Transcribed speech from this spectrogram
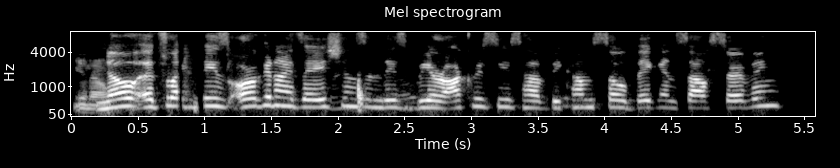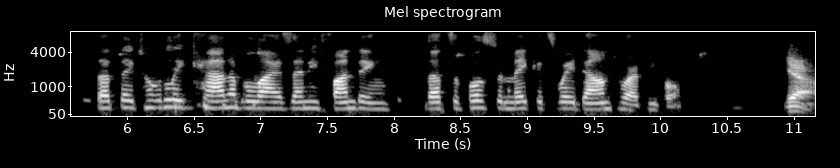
you know No, it's like these organizations and these bureaucracies have become so big and self serving that they totally cannibalize any funding that's supposed to make its way down to our people. yeah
